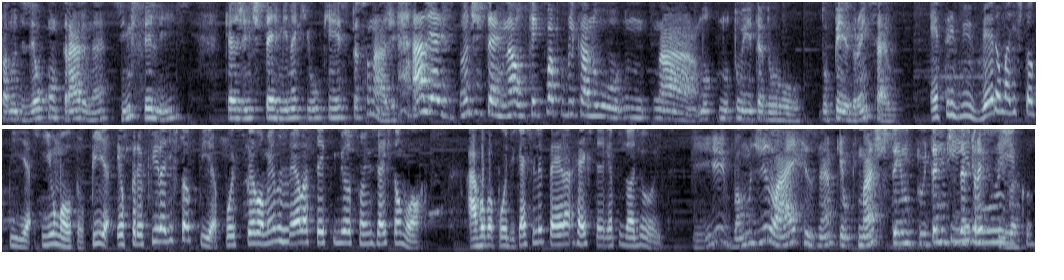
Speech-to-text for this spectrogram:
para não dizer o contrário, né? Sim, infeliz, que a gente termina aqui o quem é esse personagem. Aliás, antes de terminar, o que que vai publicar no, no- na, no, no Twitter do, do Pedro, hein, Celo? Entre viver uma distopia e uma utopia, eu prefiro a distopia, pois pelo menos nela sei que meus sonhos já estão mortos. Arroba podcast litera, hashtag episódio 8. E vamos de likes, né? Porque o que mais tem no Twitter é gente depressiva. Cirúrgico.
